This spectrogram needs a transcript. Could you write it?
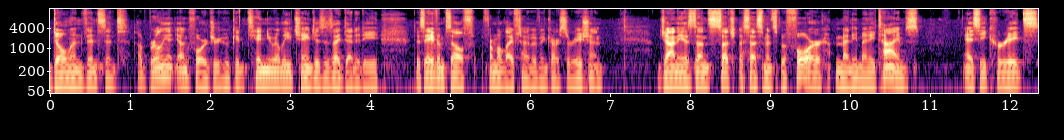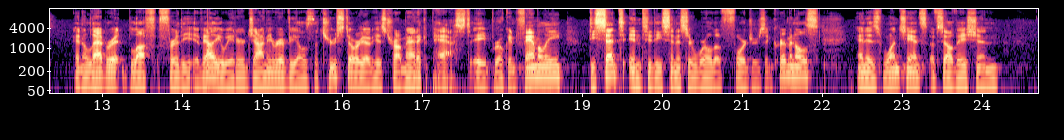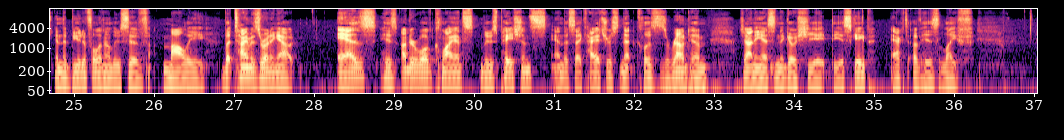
Dolan Vincent, a brilliant young forger who continually changes his identity to save himself from a lifetime of incarceration. Johnny has done such assessments before many, many times. As he creates an elaborate bluff for the evaluator, Johnny reveals the true story of his traumatic past a broken family, descent into the sinister world of forgers and criminals, and his one chance of salvation in the beautiful and elusive Molly. But time is running out. As his underworld clients lose patience and the psychiatrist's net closes around him, Johnny has to negotiate the escape act of his life.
